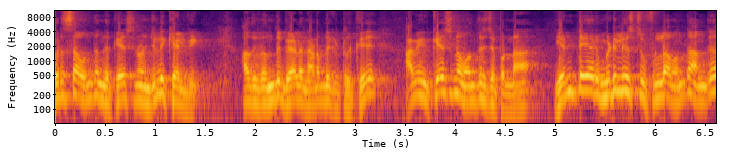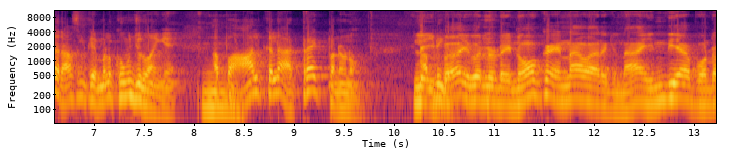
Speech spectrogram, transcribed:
பெருசாக வந்து அங்கே கேசினோன்னு சொல்லி கேள்வி. அது வந்து வேலை நடந்துக்கிட்டு இருக்கு அவங்க கேஸ்னு வந்துருச்சு அப்படின்னா என்டையர் மிடில் ஈஸ்ட் ஃபுல்லாக வந்து அங்கே ராசல் கேமல குமிஞ்சிருவாங்க. அப்போ ஆட்களை அட்ராக்ட் பண்ணணும். இல்லை இப்போ இவர்களுடைய நோக்கம் என்னவா இருக்குன்னா இந்தியா போன்ற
